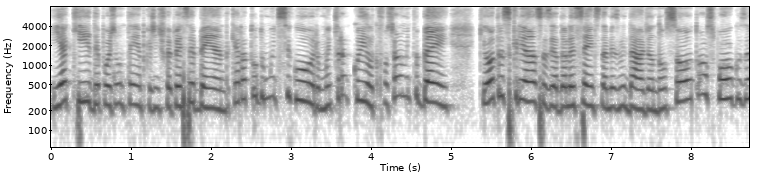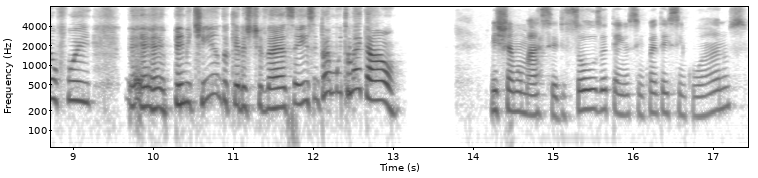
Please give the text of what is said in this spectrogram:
E aqui, depois de um tempo que a gente foi percebendo que era tudo muito seguro, muito tranquilo, que funciona muito bem, que outras crianças e adolescentes da mesma idade andam soltos, aos poucos eu fui é, permitindo que eles tivessem isso. Então é muito legal. Me chamo Márcia de Souza, tenho 55 anos,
